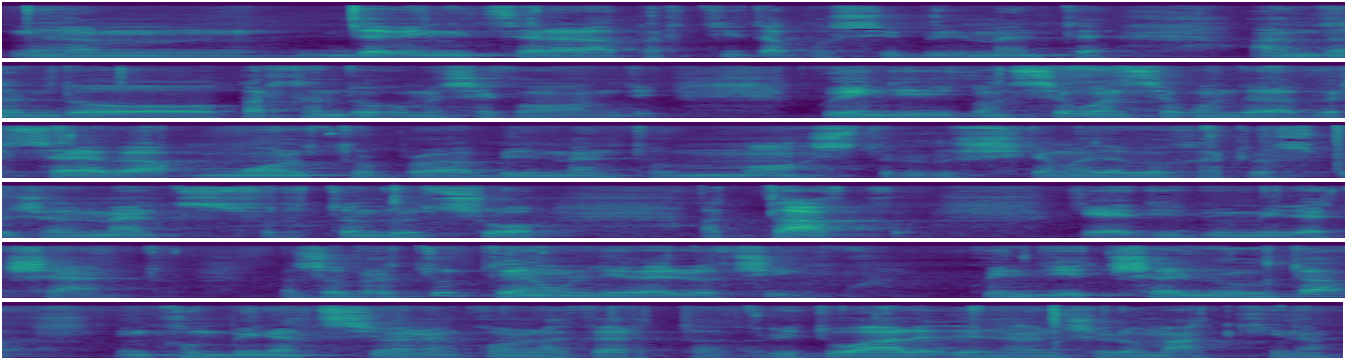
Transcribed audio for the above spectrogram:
um, deve iniziare la partita possibilmente andando, partendo come secondi, quindi di conseguenza quando l'avversario aveva molto probabilmente un mostro riusciremo ad evocarlo specialmente sfruttando il suo attacco che è di 2100, ma soprattutto è un livello 5 quindi ci aiuta in combinazione con la carta rituale dell'angelo macchina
